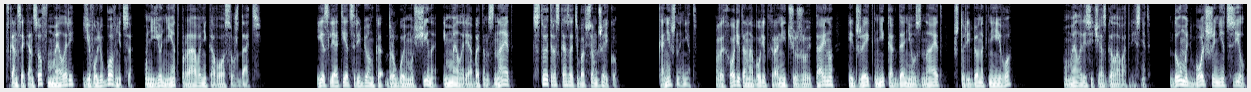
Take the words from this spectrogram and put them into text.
В конце концов, Мэлори — его любовница. У нее нет права никого осуждать. Если отец ребенка другой мужчина, и Мэлори об этом знает, стоит рассказать обо всем Джейку? Конечно, нет. Выходит, она будет хранить чужую тайну, и Джейк никогда не узнает, что ребенок не его? У Мэлори сейчас голова треснет. Думать больше нет сил,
